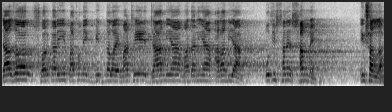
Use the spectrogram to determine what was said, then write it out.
যাজর সরকারি প্রাথমিক বিদ্যালয় মাঠে জামিয়া মাদানিয়া আরাবিয়া প্রতিষ্ঠানের সামনে। ইনশাল্লাহ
